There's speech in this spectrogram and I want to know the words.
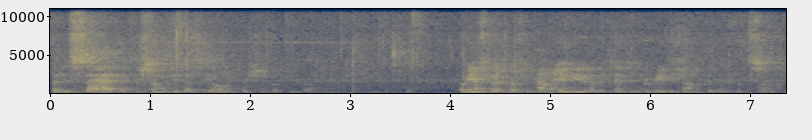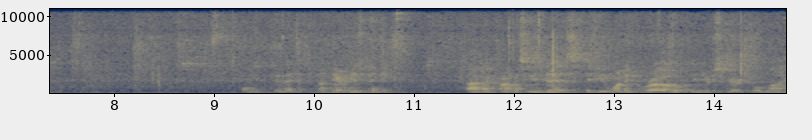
But it's sad that for some of you, that's the only Christian book you've read. Let me ask another question. How many of you have attempted to read a Jonathan Edwards sermon? Good. Not nearly as many. Uh, I promise you this. If you want to grow in your spiritual life,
